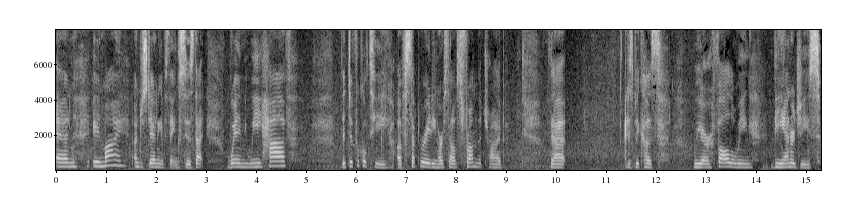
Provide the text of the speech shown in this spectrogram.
And in my understanding of things is that when we have the difficulty of separating ourselves from the tribe, that it is because we are following the energies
